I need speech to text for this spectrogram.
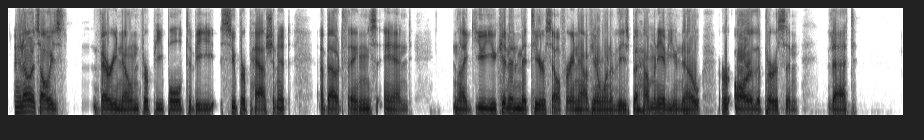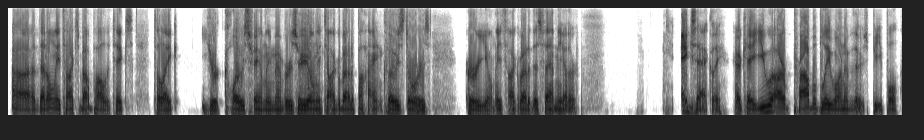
I know it's always very known for people to be super passionate about things and like you you can admit to yourself right now if you're one of these but how many of you know or are the person that uh that only talks about politics to like your close family members or you only talk about it behind closed doors or you only talk about it this that and the other Exactly. Okay, you are probably one of those people.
